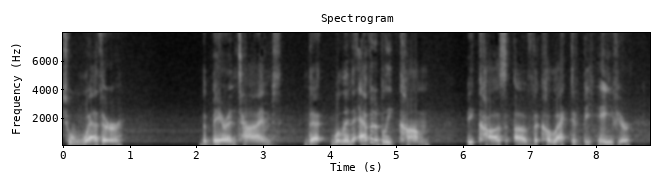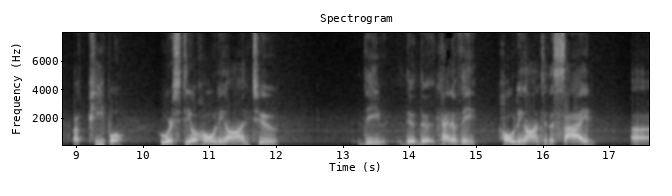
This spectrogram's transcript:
to weather the barren times that will inevitably come because of the collective behavior of people who are still holding on to the, the, the kind of the holding on to the side uh,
